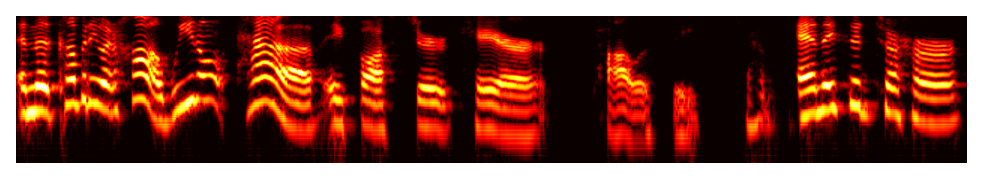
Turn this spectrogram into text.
And the company went, huh? We don't have a foster care policy. Yep. And they said to her,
